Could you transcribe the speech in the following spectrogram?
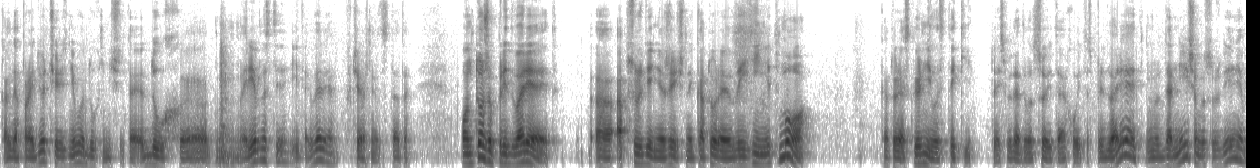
когда пройдет через него дух, нечита, дух э, ревности и так далее, вчерашняя цитата, он тоже предваряет Э, обсуждение женщины, которая вегинит мо, которая осквернилась таки, то есть вот это вот соита охотис, предваряет дальнейшим рассуждением, э,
